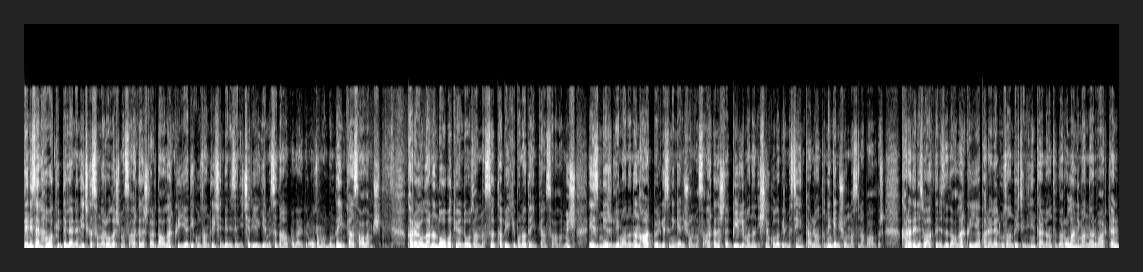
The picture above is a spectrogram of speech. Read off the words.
Denizel hava kütlelerinin iç kısımlara ulaşması. Arkadaşlar dağlar kıyıya dik uzandığı için denizin içeriye girmesi daha kolaydır. O zaman bunda imkan sağlamış. Karayollarının doğu batı yönde uzanması tabii ki buna da imkan sağlamış. İzmir limanının art bölgesinin geniş olması. Arkadaşlar bir limanın işlek olabilmesi hinterlandının geniş olmasına bağlıdır. Karadeniz ve Akdeniz'de dağlar kıyıya paralel uzandığı için hinterlandı dar olan limanlar varken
